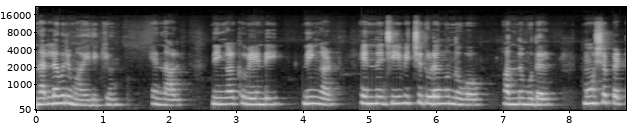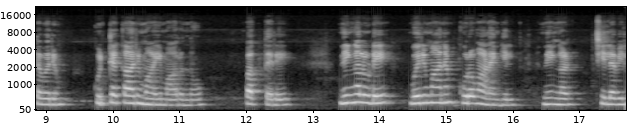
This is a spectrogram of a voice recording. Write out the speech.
നല്ലവരുമായിരിക്കും. എന്നാൽ നിങ്ങൾക്ക് വേണ്ടി നിങ്ങൾ എന്ന് ജീവിച്ചു തുടങ്ങുന്നുവോ? അന്നു മുതൽ മോശപ്പെട്ടവരും കുറ്റക്കാരുമായി മാറുന്നു. ഭക്തരെ നിങ്ങളുടെ വരുമാനം കുറവാണെങ്കിൽ നിങ്ങൾ ചിലവിൽ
